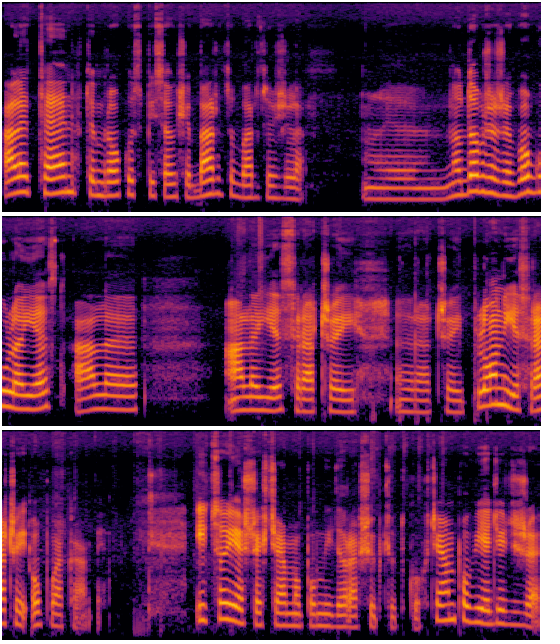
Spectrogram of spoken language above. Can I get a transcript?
ale ten w tym roku spisał się bardzo, bardzo źle. Ym, No dobrze, że w ogóle jest, ale, ale jest raczej, raczej plon jest raczej opłakany. I co jeszcze chciałam o pomidorach szybciutko? Chciałam powiedzieć, że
